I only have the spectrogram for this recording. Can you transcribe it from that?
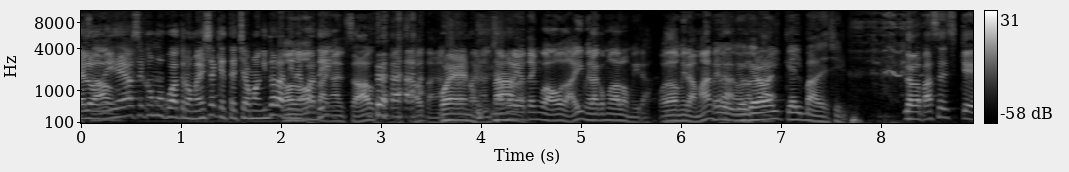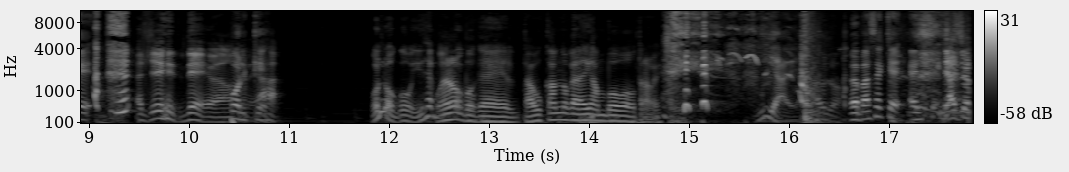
Te lo dije hace como cuatro meses que este chamaquito la No, tiene no, para ti. están alzados, están alzados, están Bueno, alzados, nada. pero yo tengo a Oda ahí, mira cómo Oda lo mira. Oda lo mira mal, mira. Yo, yo quiero ver qué él va a decir. Lo que pasa es que ¿Por qué? Un loco, dice. Bueno, loco. porque está buscando que le digan bobo otra vez. Ya, diablo. Lo que pasa es que él, Ya, desde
